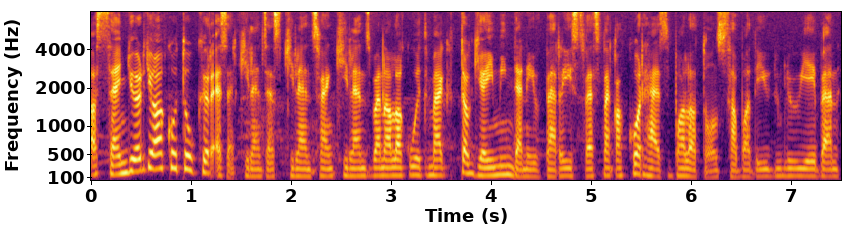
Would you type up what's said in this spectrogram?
A Szent György Alkotókör 1999-ben alakult meg, tagjai minden évben részt vesznek a kórház Balaton szabadi üdülőjében,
